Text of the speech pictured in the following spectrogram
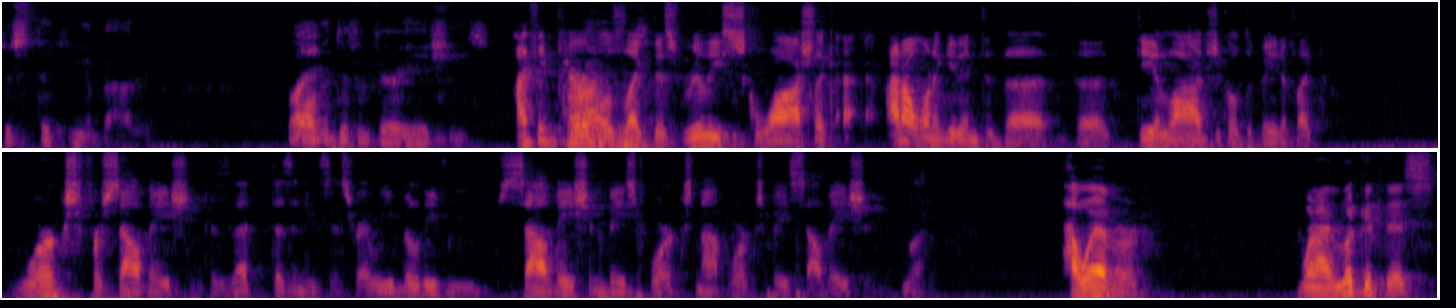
Just thinking about it, all the different variations. I think parables Varieties. like this really squash. Like I, I don't want to get into the the theological debate of like works for salvation because that doesn't exist, right? We believe in salvation based works, not works based salvation. Right. However, when I look at this,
